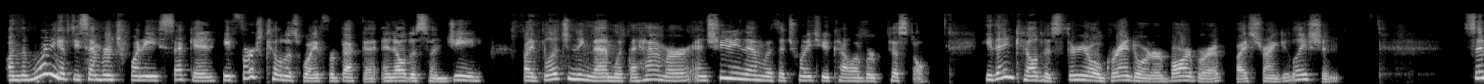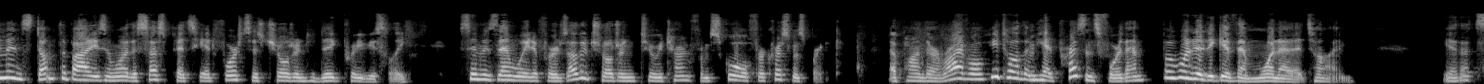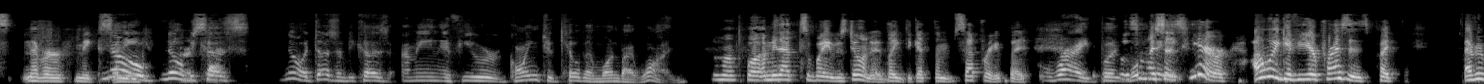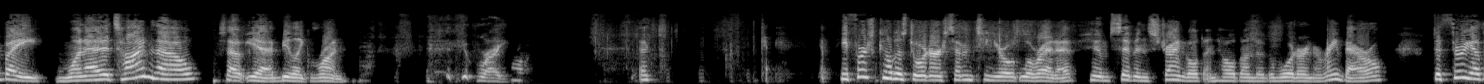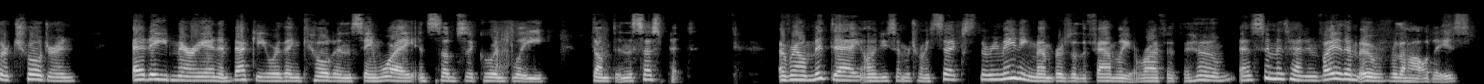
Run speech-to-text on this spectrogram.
On the morning of December 22nd, he first killed his wife, Rebecca, and eldest son, Gene, by bludgeoning them with a hammer and shooting them with a 22 caliber pistol. He then killed his three-year-old granddaughter, Barbara, by strangulation. Simmons dumped the bodies in one of the cesspits he had forced his children to dig previously. Simmons then waited for his other children to return from school for Christmas break. Upon their arrival, he told them he had presents for them, but wanted to give them one at a time. Yeah, that's never makes No, any no, because sense. no, it doesn't. Because I mean, if you're going to kill them one by one, Uh-huh. Well, I mean that's the way he was doing it, like to get them separate. But right? But what somebody they- says, "Here, I want to give you your presents," but everybody one at a time, though. So yeah, it'd be like run. right. Okay. He first killed his daughter, 17 year old Loretta, whom Simmons strangled and held under the water in a rain barrel. The three other children, Eddie, Marianne, and Becky, were then killed in the same way and subsequently dumped in the cesspit. Around midday on December 26th, the remaining members of the family arrived at the home as Simmons had invited them over for the holidays.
